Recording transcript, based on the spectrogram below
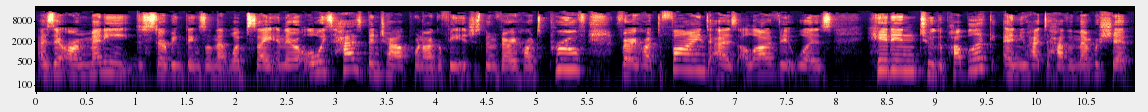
as there are many disturbing things on that website, and there always has been child pornography. It's just been very hard to prove, very hard to find, as a lot of it was hidden to the public, and you had to have a membership.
